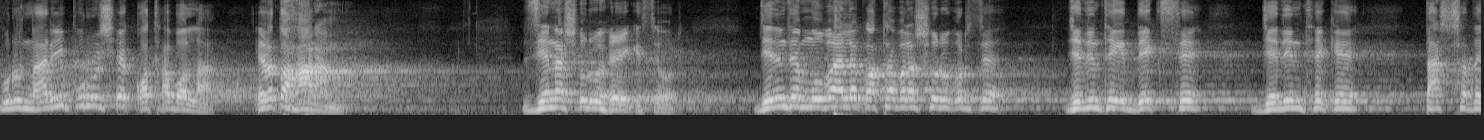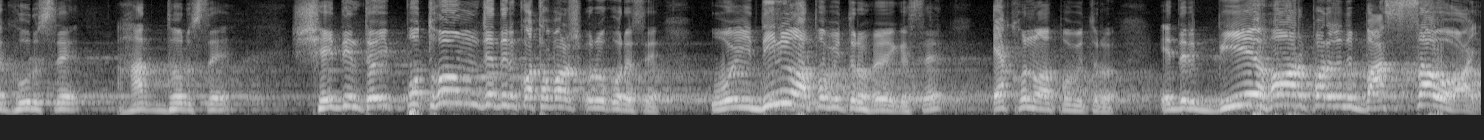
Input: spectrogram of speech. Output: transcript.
পুরুষ নারী পুরুষে কথা বলা, এটা তো হারাম। জেনা শুরু হয়ে গেছে ওর। যেদিন থেকে মোবাইলে কথা বলা শুরু করছে, যেদিন থেকে দেখছে, যেদিন থেকে তার সাথে ঘুরছে, হাত ধরছে। সেই দিন তো ওই প্রথম যেদিন কথা বলা শুরু করেছে, ওই দিনই অপবিত্র হয়ে গেছে এখনও অপবিত্র। এদের বিয়ে হওয়ার পরে যদি বাচ্চাও হয়,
